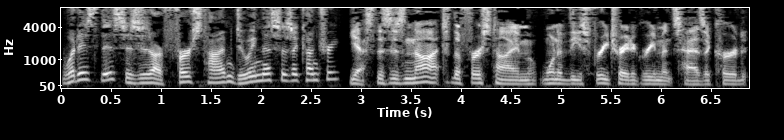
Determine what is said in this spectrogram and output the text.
what is this? Is it our first time doing this as a country? Yes, this is not the first time one of these free trade agreements has occurred,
